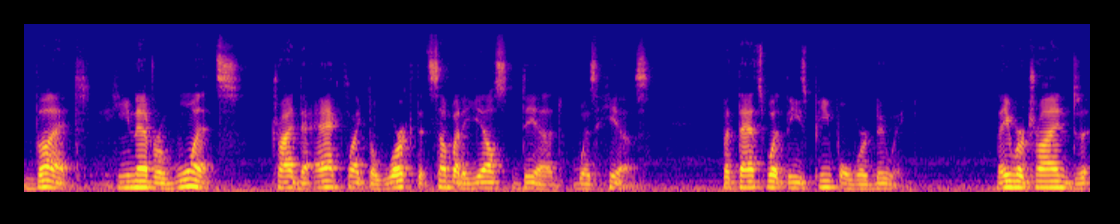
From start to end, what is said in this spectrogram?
but he never once tried to act like the work that somebody else did was his. But that's what these people were doing. They were trying to,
